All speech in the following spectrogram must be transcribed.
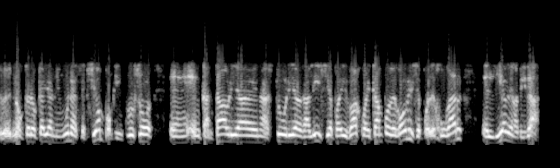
eh, no creo que haya ninguna excepción, porque incluso en, Cantabria, en Asturias, Galicia, País Bajo hay campo de gol y se puede jugar el día de Navidad.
